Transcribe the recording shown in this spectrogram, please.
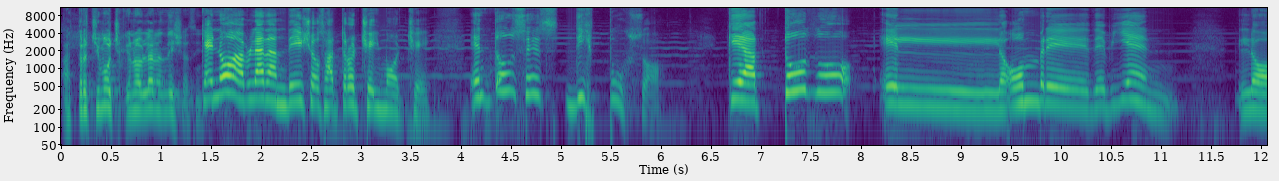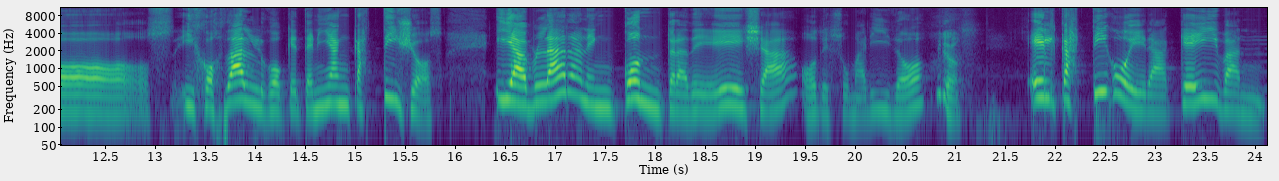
A troche y moche, que no hablaran de ella. sí. que no hablaran de ellos a troche y moche. Entonces dispuso que a todo el hombre de bien, los hijos dalgo que tenían castillos y hablaran en contra de ella o de su marido, Mira, el castigo era que iban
